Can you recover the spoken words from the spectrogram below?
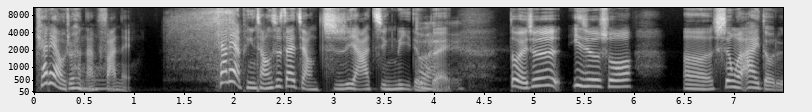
キャリア我觉得很难翻 诶。夏丽亚平常是在讲职涯经历，对不对？对，就是意思就是说，呃，身为爱豆的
